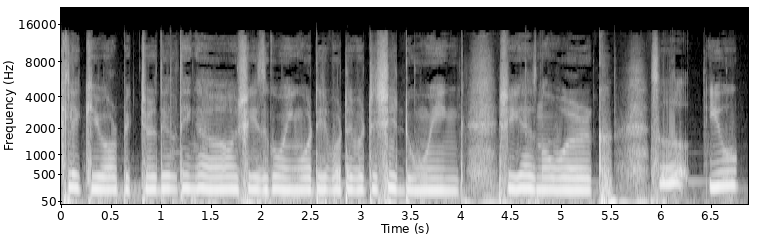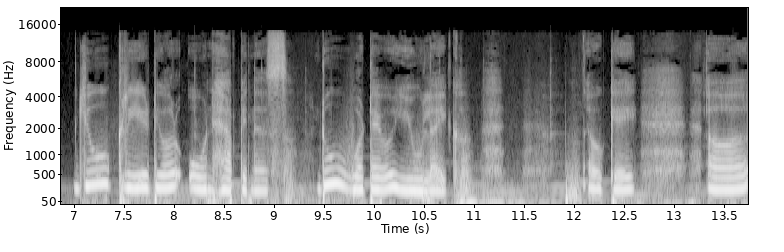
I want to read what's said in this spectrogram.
click your picture. They'll think oh she's going what is whatever what is she doing? She has no work. So you you create your own happiness. Do whatever you like. Okay? Uh,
